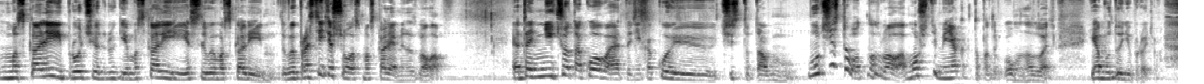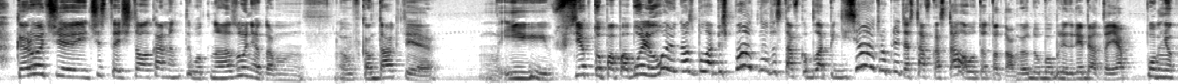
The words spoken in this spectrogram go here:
москали и прочие другие москали, если вы москали. Вы простите, что вас москалями назвала? Это ничего такого, это никакой чисто там... Ну, чисто вот назвала. Можете меня как-то по-другому назвать. Я буду не против. Короче, чисто я читала комменты вот на Озоне, там, ВКонтакте. И все, кто папа болел, ой, у нас была бесплатная доставка, была 50 рублей, доставка стала вот это там. Я думаю, блин, ребята, я помню,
